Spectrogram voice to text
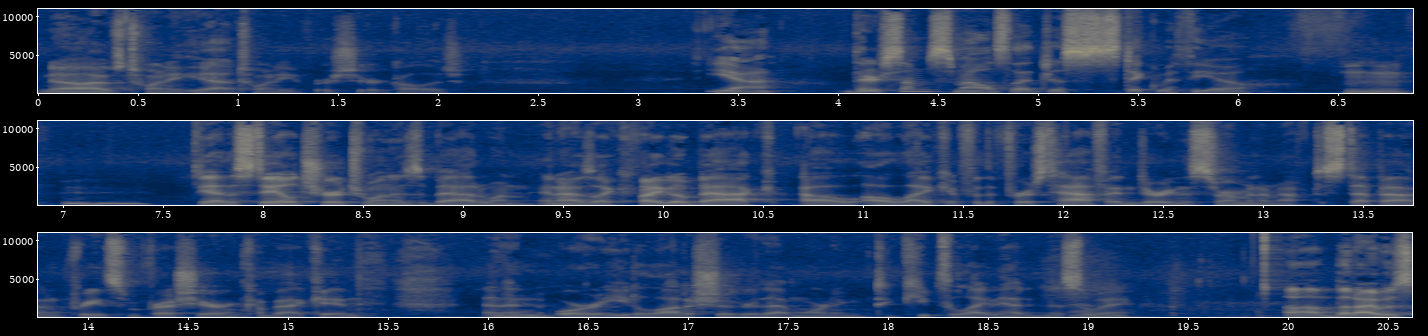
No, I was 20. Yeah, 20 first year of college. Yeah. There's some smells that just stick with you. Yeah, the stale church one is a bad one. And I was like, if I go back, I'll I'll like it for the first half, and during the sermon, I'm gonna have to step out and breathe some fresh air and come back in, and then or eat a lot of sugar that morning to keep the lightheadedness away. Um, but I was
